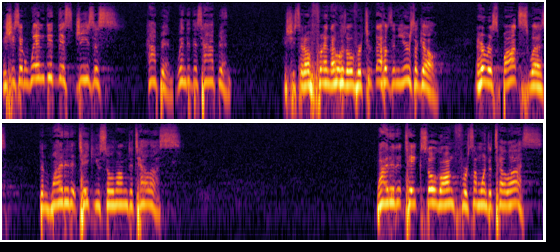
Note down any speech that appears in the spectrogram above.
And she said, When did this Jesus happen? When did this happen? And she said, Oh, friend, that was over 2,000 years ago. And her response was, Then why did it take you so long to tell us? Why did it take so long for someone to tell us?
